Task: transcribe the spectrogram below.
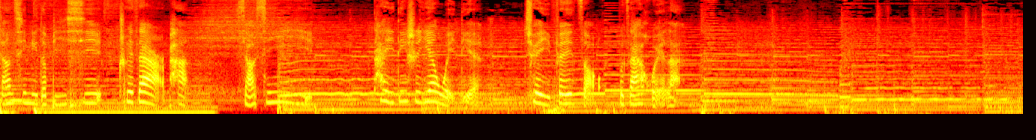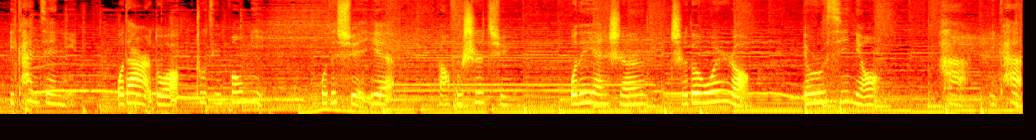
想起你的鼻息吹在耳畔，小心翼翼，它一定是燕尾蝶，却已飞走，不再回来。一看见你，我的耳朵住进蜂蜜，我的血液仿佛失群，我的眼神迟钝温柔。犹如犀牛，哈！你看，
